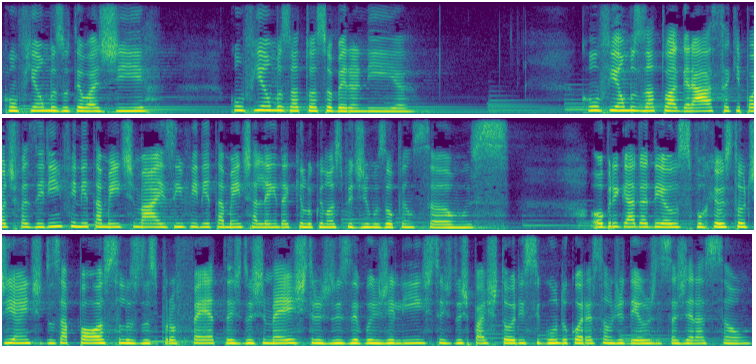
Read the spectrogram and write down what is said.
confiamos no teu agir, confiamos na tua soberania. Confiamos na tua graça que pode fazer infinitamente mais, infinitamente além daquilo que nós pedimos ou pensamos. Obrigada, Deus, porque eu estou diante dos apóstolos, dos profetas, dos mestres, dos evangelistas, dos pastores, segundo o coração de Deus dessa geração.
